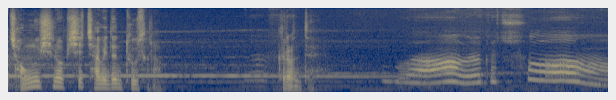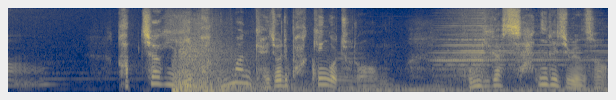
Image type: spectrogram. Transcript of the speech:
정신없이 잠이 든 두 사람. 그런데 뭐야 왜 이렇게 추워 갑자기 이 방만 계절이 바뀐 것처럼 공기가 싸늘해지면서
